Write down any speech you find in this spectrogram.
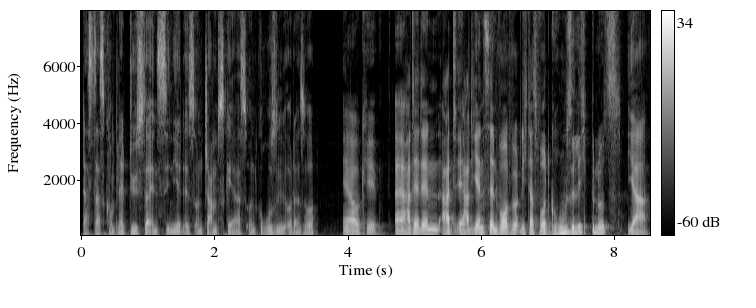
dass das komplett düster inszeniert ist und Jumpscares und Grusel oder so. Ja, okay. Äh, hat er denn, hat, hat Jens denn wortwörtlich das Wort gruselig benutzt? Ja,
